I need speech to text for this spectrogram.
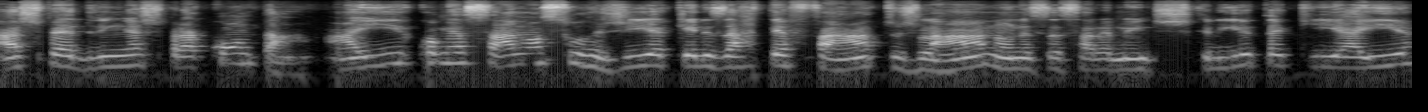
as pedrinhas para contar. Aí começaram a surgir aqueles artefatos lá, não necessariamente escrita, que aí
